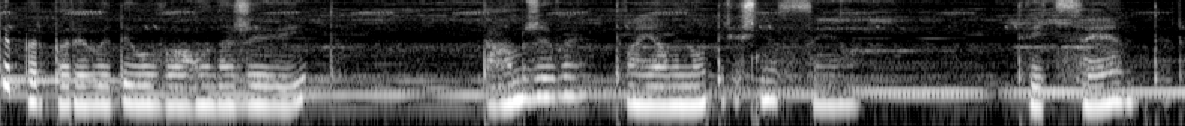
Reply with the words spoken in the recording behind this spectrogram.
Тепер переведи увагу на живіт. Там живе твоя внутрішня сила, твій центр,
